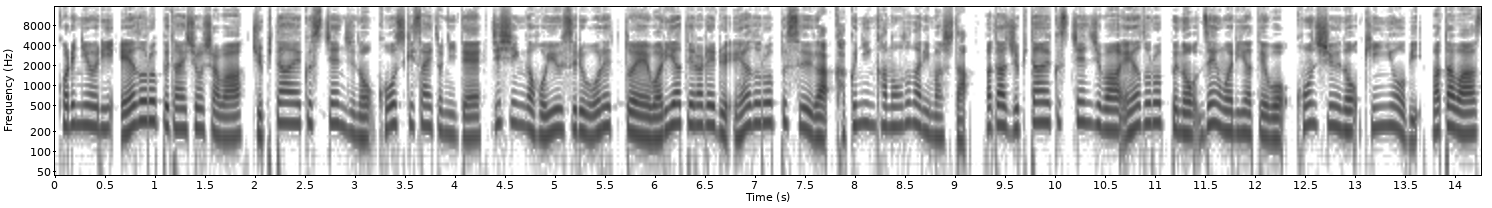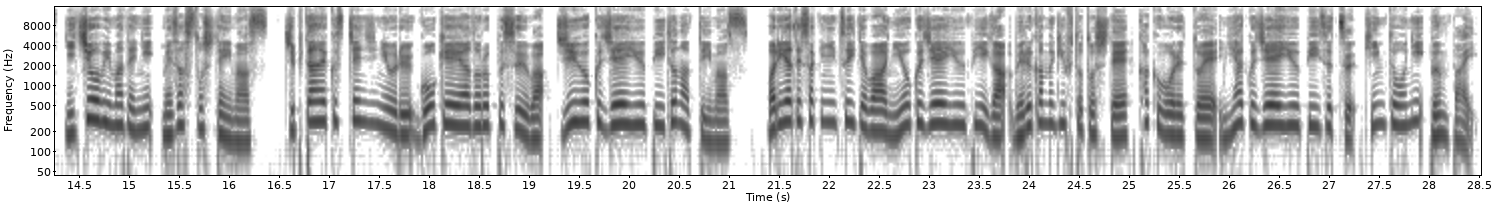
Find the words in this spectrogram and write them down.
これにより、エアドロップ対象者は、ジュピターエクスチェンジの公式サイトにて、自身が保有するウォレットへ割り当てられるエアドロップ数が確認可能となりました。また、ジュピターエクスチェンジはエアドロップの全割り当てを今週の金曜日、または日曜日までに目指すとしています。ジュピターエクスチェンジによる合計エアドロップ数は10億 JUP となっています。割当先については2億 JUP がウェルカムギフトとして各ウォレットへ 200JUP ずつ均等に分配。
